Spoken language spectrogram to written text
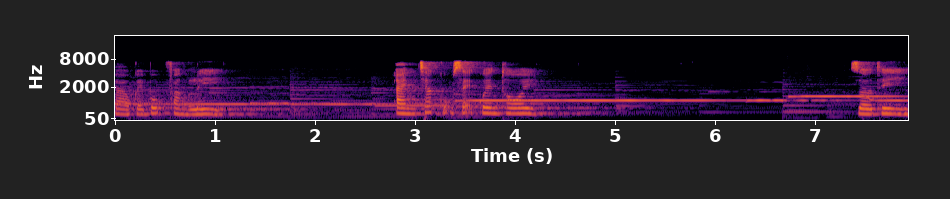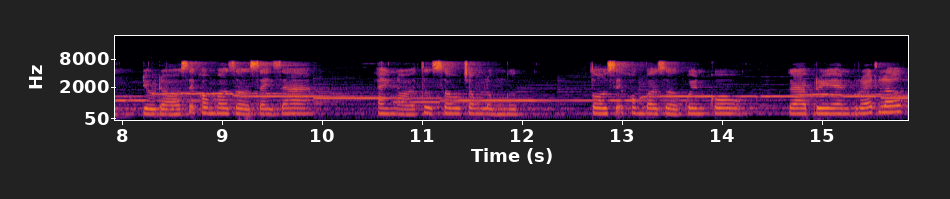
vào cái bụng phẳng lì. Anh chắc cũng sẽ quên thôi. Giờ thì, điều đó sẽ không bao giờ xảy ra. Anh nói từ sâu trong lồng ngực. Tôi sẽ không bao giờ quên cô, gabriel Bradlove.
